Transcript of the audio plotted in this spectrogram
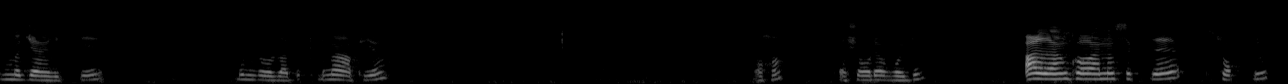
Bunun da canı bitti. Bunu doğruladık. Bu ne yapıyor? Aha. Taşı oraya koydum. Aradan kovanı sıktı. Soktu.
